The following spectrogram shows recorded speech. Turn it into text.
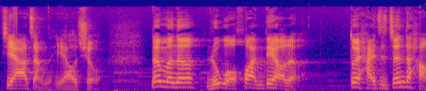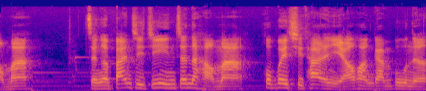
家长的要求，那么呢，如果换掉了，对孩子真的好吗？整个班级经营真的好吗？会不会其他人也要换干部呢？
